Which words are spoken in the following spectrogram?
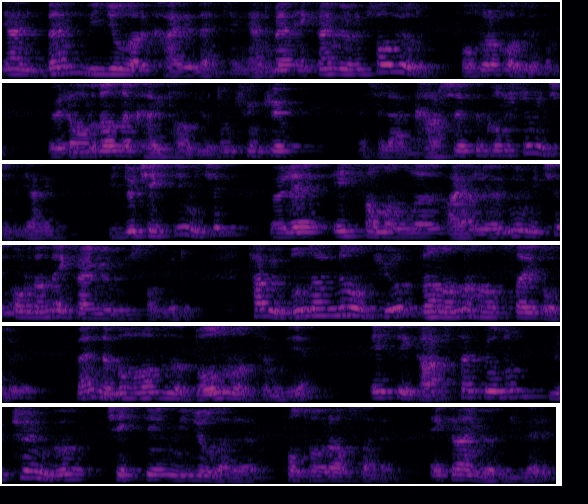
Yani ben videoları kaydederken, yani ben ekran görüntüsü alıyordum, fotoğraf alıyordum. Öyle oradan da kayıt alıyordum. Çünkü mesela karşılıklı konuştuğum için yani video çektiğim için böyle eş zamanlı ayarlayabilmem için oradan da ekran görüntüsü alıyordum. Tabi bunlar ne yapıyor? Zamanla hafızayı dolduruyor. Ben de bu hafıza dolmasın diye SD kartı takıyordum. Bütün bu çektiğim videoları, fotoğrafları, ekran görüntüleri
